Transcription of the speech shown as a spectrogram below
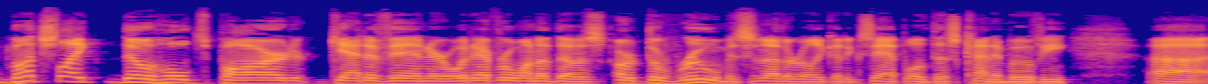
much like No Holds Barred or Getaven or whatever one of those, or The Room is another really good example of this kind of movie. Uh,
